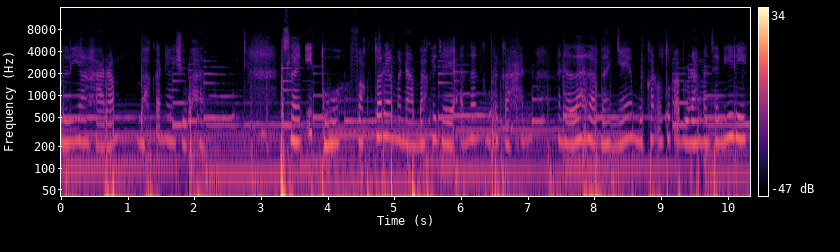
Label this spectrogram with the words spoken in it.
beli yang haram, bahkan yang syubhat. Selain itu, faktor yang menambah kejayaan dan keberkahan adalah labanya yang bukan untuk Abdurrahman sendiri,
